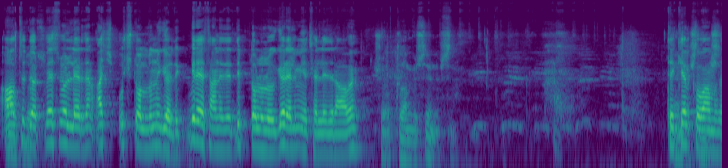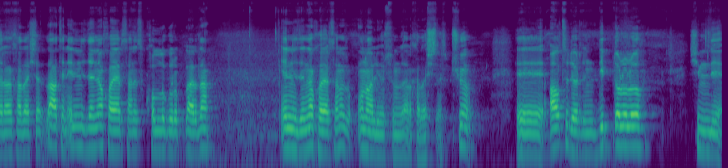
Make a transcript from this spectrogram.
6-4 Vesrollerden aç uç doluluğunu gördük. Birer tane de dip doluluğu görelim yeterlidir abi. Şöyle kıvam göstereyim hepsini. Tekel kıvamıdır arkadaşlar. Zaten elinizde ne koyarsanız kollu gruplarda elinizde ne koyarsanız onu alıyorsunuz arkadaşlar. Şu e, 6-4'ün dip doluluğu. Şimdi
